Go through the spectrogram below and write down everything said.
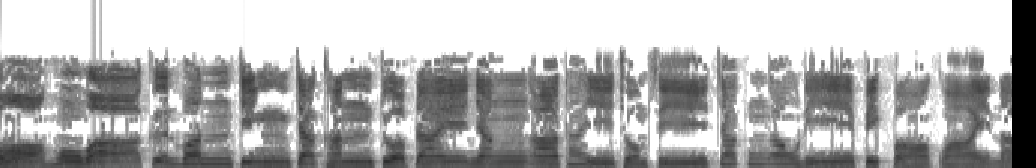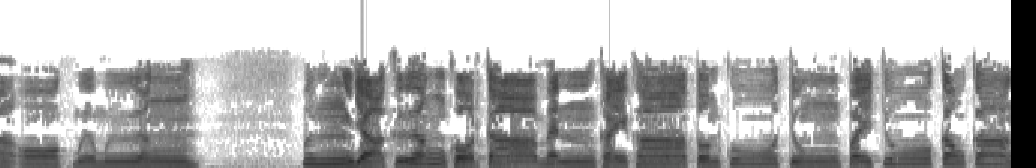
บอกหูว่าคืนวันจริงจักหันจวบใดยังอาไทยชมสีจักเอาดีปิกปอกวายหน้าออกเมืองเมือง มึงอย่าเคืองโคดกาแม่นไข่คาตนกูจุงไปจูเก้าก้าง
